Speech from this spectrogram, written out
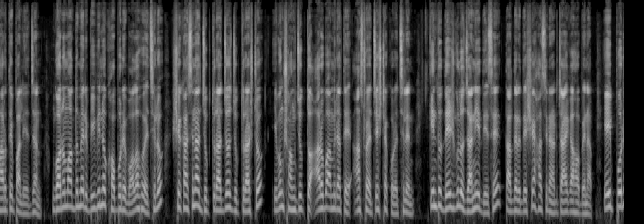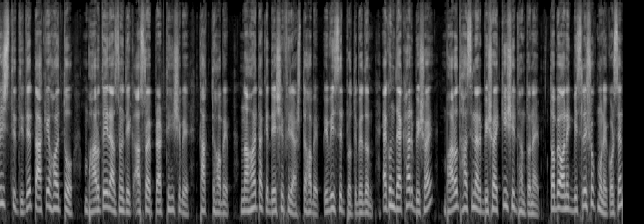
ভারতে পালিয়ে যান। গণমাধ্যমের বিভিন্ন খবরে বলা হয়েছিল, শেখ হাসিনা যুক্তরাজ্য, যুক্তরাষ্ট্র এবং সংযুক্ত আরব আমিরাতে আশ্রয়ের চেষ্টা করেছিলেন। কিন্তু দেশগুলো জানিয়ে দিয়েছে, তাদের দেশে হাসিনার জায়গা হবে না। এই পরিস্থিতিতে তাকে হয়তো ভারতেই রাজনৈতিক আশ্রয় প্রার্থী হিসেবে থাকতে হবে। না হয় তাকে দেশে ফিরে আসতে হবে, বিবিসির প্রতিবেদন। এখন দেখার বিষয়, ভারত হাসিনার বিষয়ে কী সিদ্ধান্ত নেয়? তবে অনেক বিশ্লেষক মনে করছেন,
